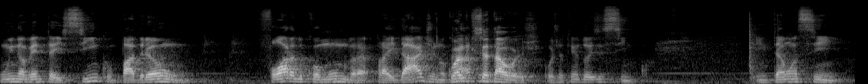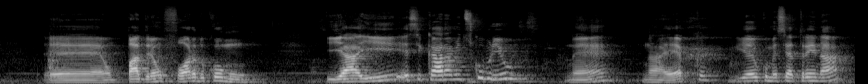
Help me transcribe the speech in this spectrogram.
1,95, padrão fora do comum para a idade. No Quanto caso. que você está hoje? Hoje eu tenho 2,5. Então, assim, é um padrão fora do comum. E aí esse cara me descobriu, né, na época, e aí eu comecei a treinar.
